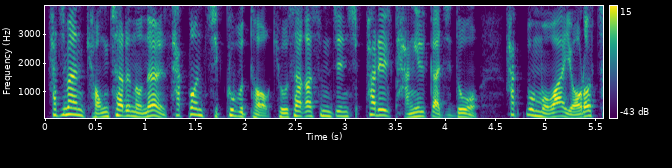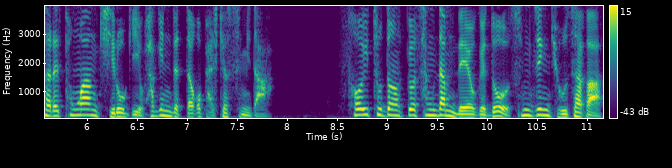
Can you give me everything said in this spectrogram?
하지만 경찰은 오늘 사건 직후부터 교사가 숨진 18일 당일까지도 학부모와 여러 차례 통화한 기록이 확인됐다고 밝혔습니다. 서희초등학교 상담 내역에도 숨진 교사가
